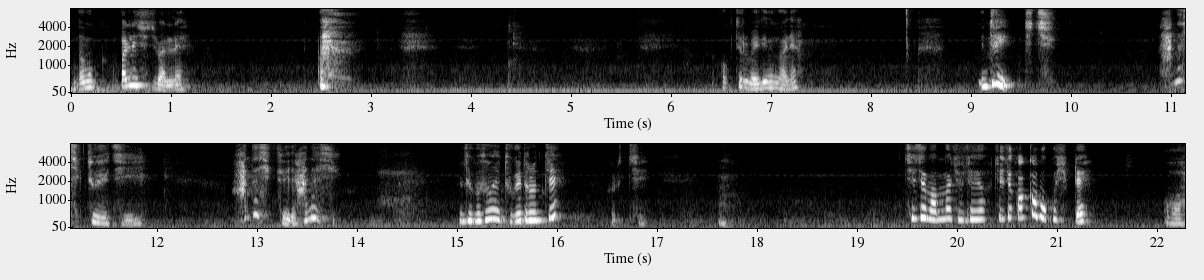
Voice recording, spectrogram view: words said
너무 빨리 주지 말래. 억지로 먹이는 거 아니야? 윤들이 치치 줘야지. 하나씩 줘야지 하나씩. 윤들이 그 손에 두 개 들었지? 그렇지. 어. 치즈 맘마 주세요. 치즈 깎아 먹고 싶대. 와.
